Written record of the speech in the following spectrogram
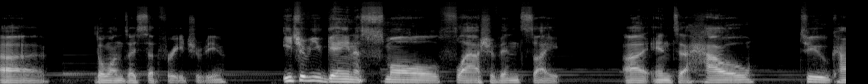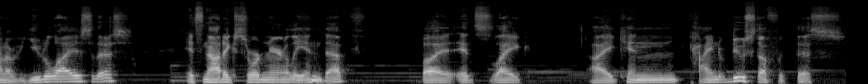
uh, the ones I set for each of you. Each of you gain a small flash of insight uh, into how to kind of utilize this. It's not extraordinarily in depth, but it's like I can kind of do stuff with this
